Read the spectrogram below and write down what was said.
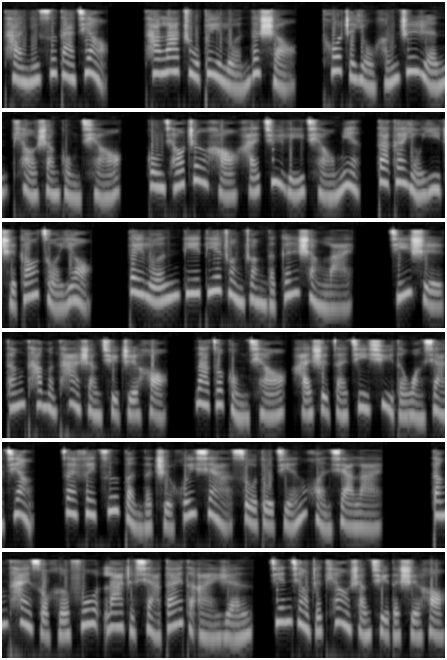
坦尼斯大叫。他拉住贝伦的手，拖着永恒之人跳上拱桥。拱桥正好还距离桥面大概有一尺高左右。贝伦跌跌撞撞的跟上来。即使当他们踏上去之后，那座拱桥还是在继续的往下降，在费资本的指挥下，速度减缓下来。当泰索和夫拉着吓呆的矮人，尖叫着跳上去的时候，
